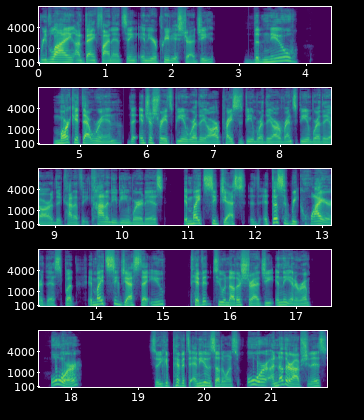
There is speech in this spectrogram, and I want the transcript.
relying on bank financing in your previous strategy, the new market that we're in, the interest rates being where they are, prices being where they are, rents being where they are, the kind of the economy being where it is, it might suggest, it doesn't require this, but it might suggest that you pivot to another strategy in the interim, or so you could pivot to any of those other ones, or another option is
